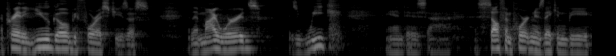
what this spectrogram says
I pray that you go before us, Jesus, and that my words, as weak and as, uh, as self important as they can be,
